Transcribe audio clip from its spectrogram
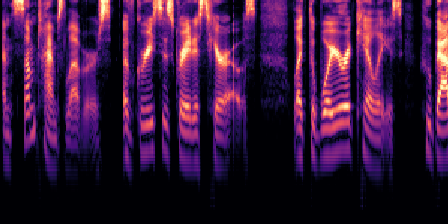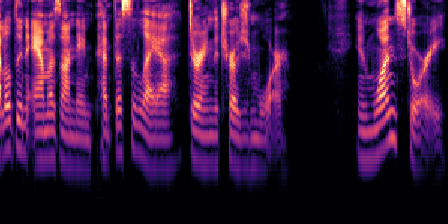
and sometimes lovers of Greece's greatest heroes, like the warrior Achilles, who battled an Amazon named Penthesilea during the Trojan War. In one story,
